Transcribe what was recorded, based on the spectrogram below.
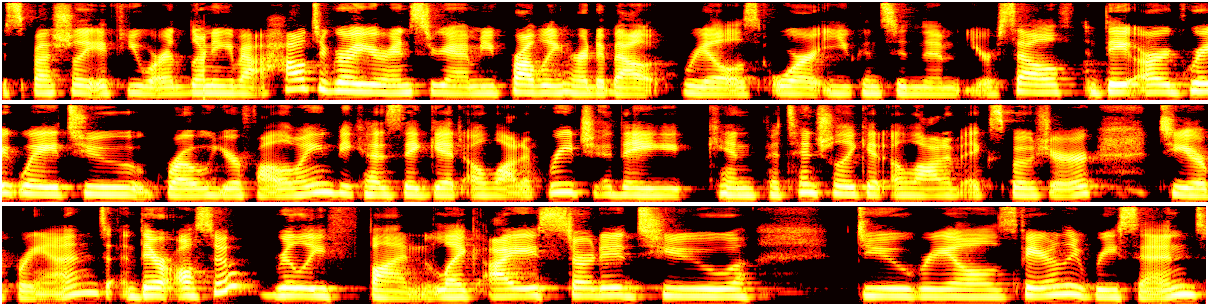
especially if you are learning about how to grow your Instagram, you've probably heard about Reels or you consume them yourself. They are a great way to grow your following because they get a lot of reach. They can potentially get a lot of exposure to your brand. They're also really fun. Like I started to do reels fairly recent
